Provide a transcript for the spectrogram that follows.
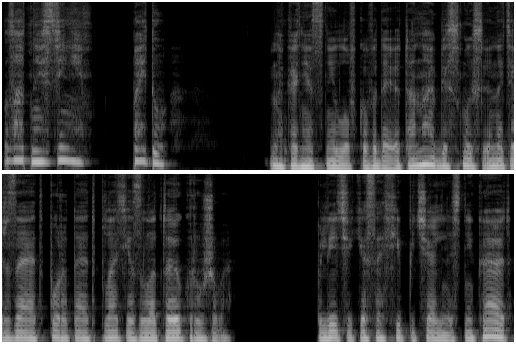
«Ладно, извини, пойду». Наконец неловко выдает она, бессмысленно терзает поротое от платья золотое кружево. Плечики Софи печально сникают,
